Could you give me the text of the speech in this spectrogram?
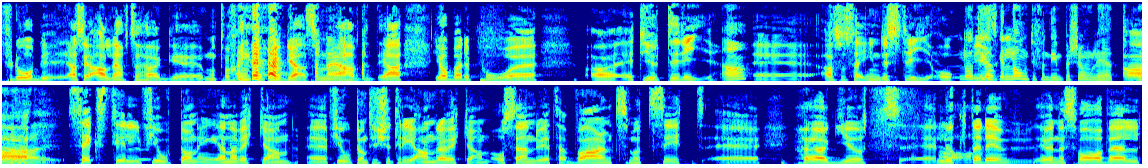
För då alltså jag har aldrig haft så hög eh, motivation till att plugga som när jag haft, jag jobbade på eh, ett gjuteri, Ja. eh, alltså såhär industri och Låter vi- ganska långt ifrån din personlighet. Ah, bara. 6 till 14 ena veckan, eh, 14 till 23 andra veckan, och sen du vet så här, varmt, smutsigt, eh, högljutt, eh, luktade, jag vet inte, svavel,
